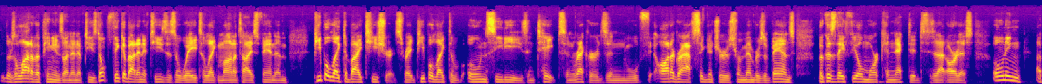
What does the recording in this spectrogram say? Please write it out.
there's a lot of opinions on NFTs. Don't think about NFTs as a way to like monetize fandom. People like to buy T-shirts, right? People like to own CDs and tapes and records and autograph signatures from members of bands because they feel more connected to that artist. Owning a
